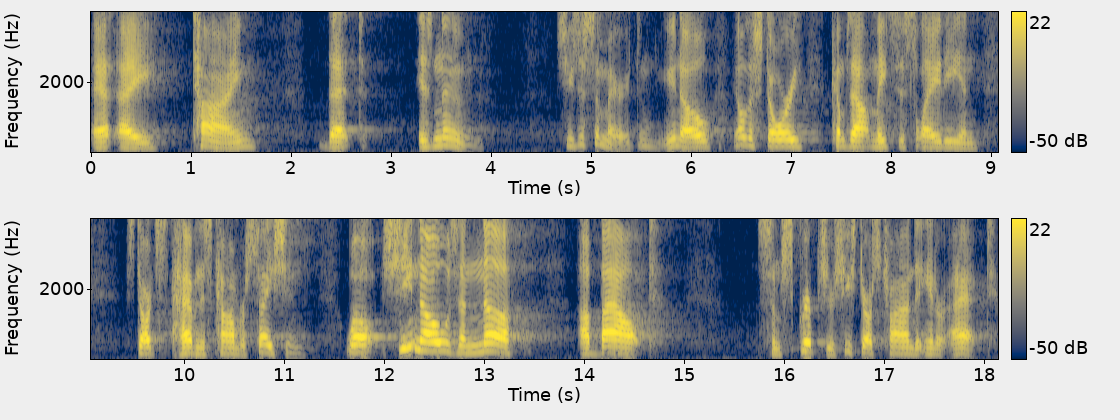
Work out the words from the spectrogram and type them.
at a time that is noon. She's a Samaritan. You know, you know the story comes out, meets this lady, and starts having this conversation. Well, she knows enough about some scripture, she starts trying to interact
